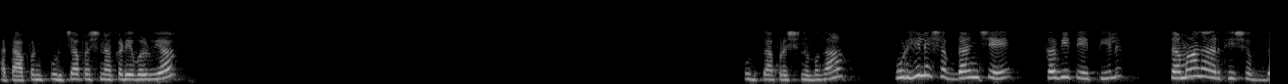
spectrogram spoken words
आता आपण पुढच्या प्रश्नाकडे वळूया. पुढचा प्रश्न बघा. पुढील शब्दांचे कवितेतील समानार्थी शब्द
